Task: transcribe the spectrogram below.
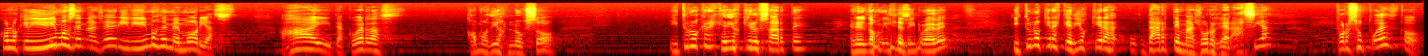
con lo que vivimos en ayer y vivimos de memorias. Ay, ¿te acuerdas cómo Dios nos usó? ¿Y tú no crees que Dios quiere usarte en el 2019? ¿Y tú no quieres que Dios quiera darte mayor gracia? Por supuesto.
